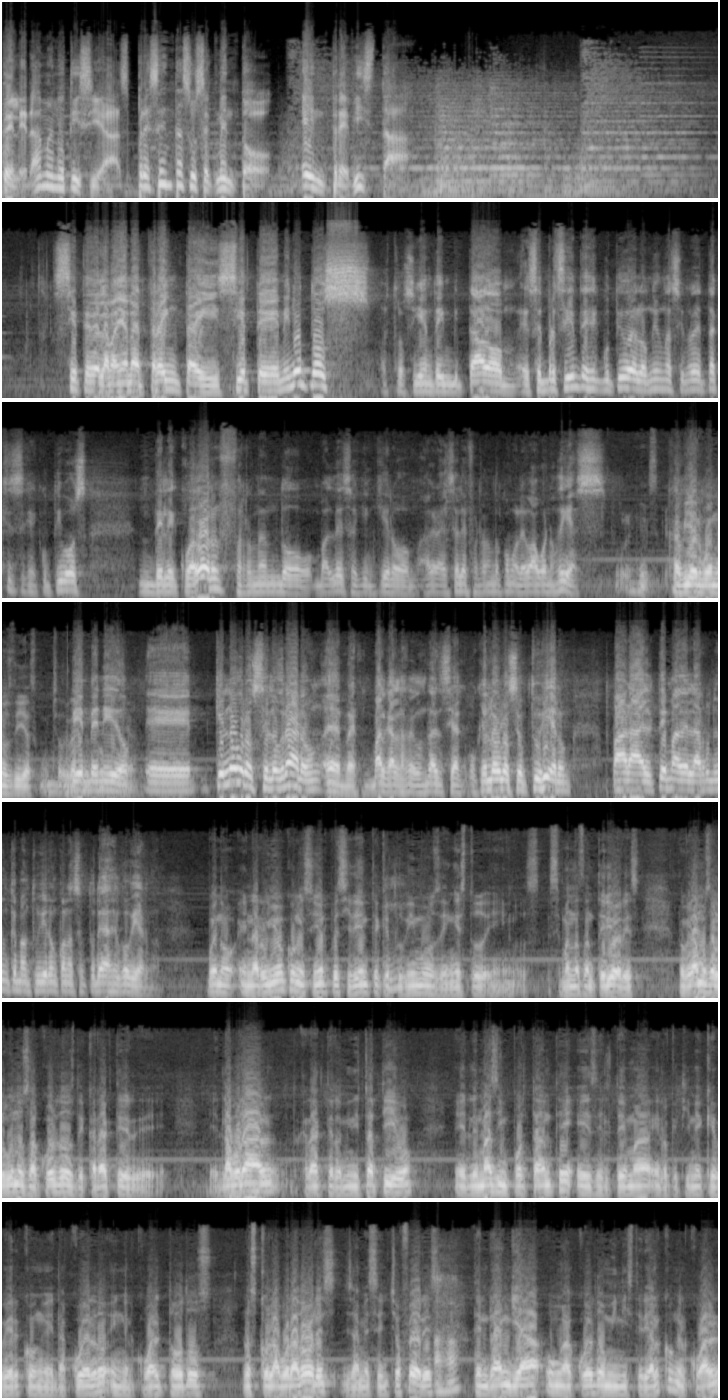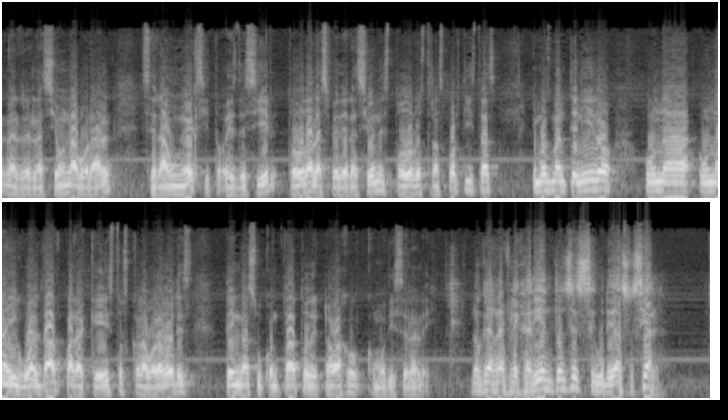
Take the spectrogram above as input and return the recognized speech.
Telerama Noticias presenta su segmento Entrevista. 7 de la mañana, 37 minutos. Nuestro siguiente invitado es el presidente ejecutivo de la Unión Nacional de Taxis Ejecutivos del Ecuador, Fernando Valdés, a quien quiero agradecerle. Fernando, ¿cómo le va? Buenos días. Javier, buenos días. Muchas gracias. Bienvenido. Eh, ¿Qué logros se lograron, eh, valga la redundancia, o qué logros se obtuvieron para el tema de la reunión que mantuvieron con las autoridades del gobierno? Bueno, en la reunión con el señor presidente que tuvimos en, esto, en las semanas anteriores, logramos algunos acuerdos de carácter eh, laboral, de carácter administrativo. el más importante es el tema en lo que tiene que ver con el acuerdo en el cual todos los colaboradores, llámese en choferes, tendrán ya un acuerdo ministerial con el cual la relación laboral será un éxito. Es decir, todas las federaciones, todos los transportistas, hemos mantenido una, una igualdad para que estos colaboradores tengan su contrato de trabajo como dice la ley. Lo que reflejaría entonces seguridad social.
